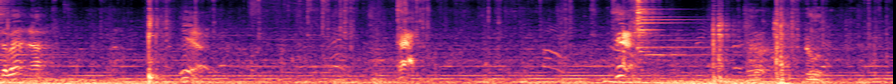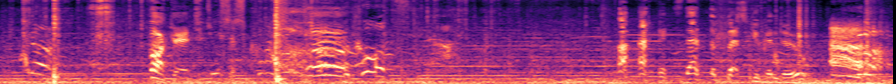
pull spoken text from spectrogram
the matter? Here. Fuck it. Jesus Christ. The corpse. Is that the best you can do? Ah.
